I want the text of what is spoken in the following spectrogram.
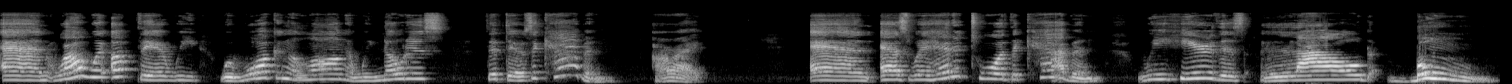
And while we're up there, we, we're walking along and we notice that there's a cabin. All right. And as we're headed toward the cabin, we hear this loud boom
